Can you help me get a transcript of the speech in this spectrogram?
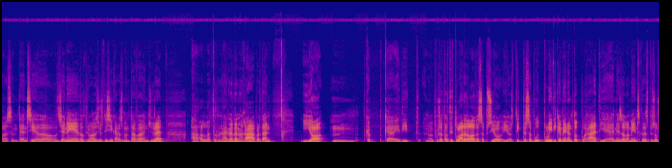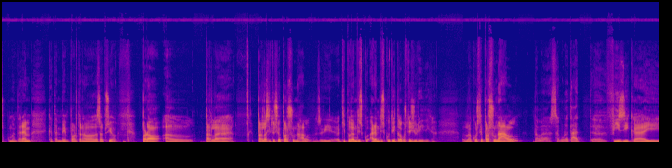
la sentència del gener del Tribunal de Justícia que ara esmentava en Josep, uh, la tornaran a denegar. Per tant, jo, mm, que, que he dit, no he posat el titular de la decepció, jo estic decebut políticament amb tot plegat, i hi ha més elements que després els comentarem, que també em porten a la decepció. Però el, per, la, per la situació personal, és a dir, aquí podem ara hem discutit la qüestió jurídica. La qüestió personal, de la seguretat eh, física i,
